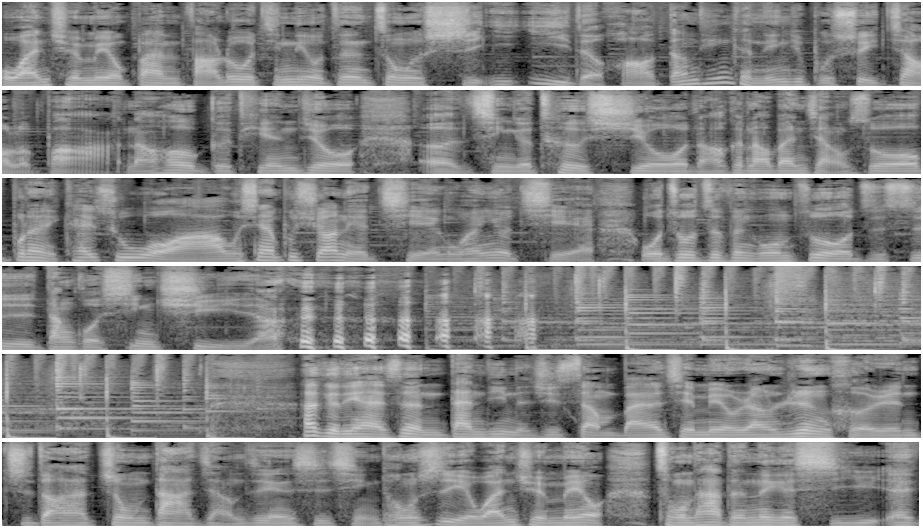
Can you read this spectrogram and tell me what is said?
我完全没有办法。如果今天我真的中了十一亿的话，我当天肯定就不睡觉了吧。然后隔天就呃请个特休，然后跟老板讲说，不然你开除我啊！我现在不需要你的钱，我很有钱，我做这份工作只是当个兴趣，这样。他肯定还是很淡定的去上班，而且没有让任何人知道他中大奖这件事情。同事也完全没有从他的那个喜悦，呃，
